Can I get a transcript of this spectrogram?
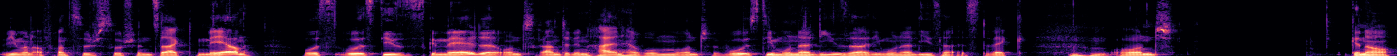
wie man auf Französisch so schön sagt, Merde, wo ist, wo ist dieses Gemälde? Und rannte den Hallen herum und wo ist die Mona Lisa? Die Mona Lisa ist weg. Mhm. Und genau.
